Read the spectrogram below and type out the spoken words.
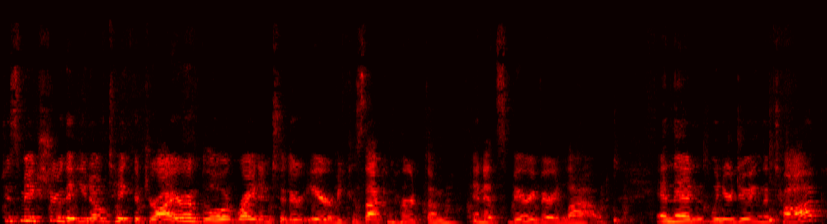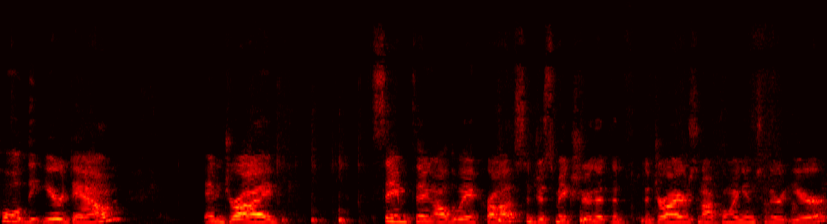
Just make sure that you don't take the dryer and blow it right into their ear because that can hurt them, and it's very, very loud. And then when you're doing the top, hold the ear down and dry same thing all the way across and just make sure that the, the dryer's not going into their ear.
